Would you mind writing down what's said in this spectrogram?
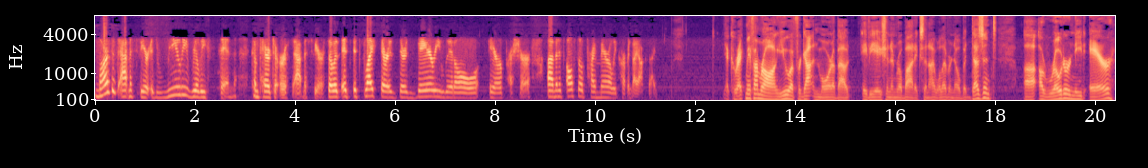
Mars's atmosphere is really, really thin compared to Earth's atmosphere. So it, it, it's like there is there's very little air pressure, um, and it's also primarily carbon dioxide. Yeah, correct me if I'm wrong. You have forgotten more about aviation and robotics than I will ever know. But doesn't uh, a rotor need air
